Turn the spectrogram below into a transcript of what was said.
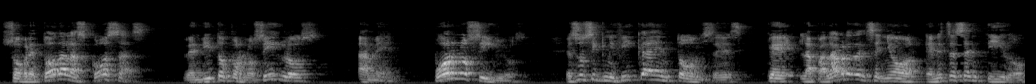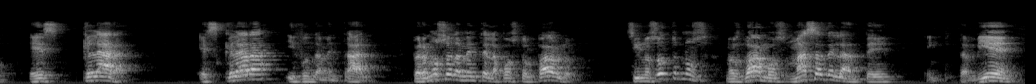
sobre todas las cosas, bendito por los siglos. Amén. Por los siglos. Eso significa entonces que la palabra del Señor en este sentido es clara es clara y fundamental. Pero no solamente el apóstol Pablo. Si nosotros nos, nos vamos más adelante, también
